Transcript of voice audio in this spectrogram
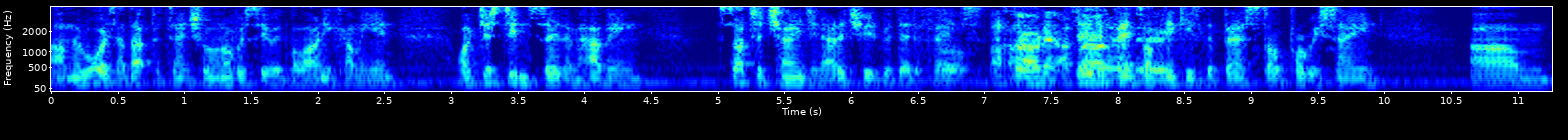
Um, they've always had that potential, and obviously with Maloney coming in, I just didn't see them having such a change in attitude with their defence. Well, I throw it out- I throw their defence, I think, is the best I've probably seen. Um,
